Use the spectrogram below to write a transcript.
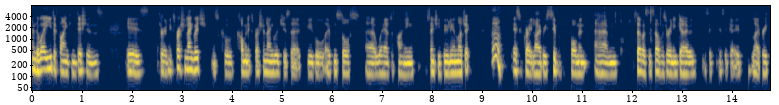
And the way you define conditions is through an expression language. It's called Common Expression Language. It's a Google open source uh, way of defining essentially Boolean logic. Huh. It's a great library, super performant. Um, Cerbos itself is written in Go. It's a, it's a Go library.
